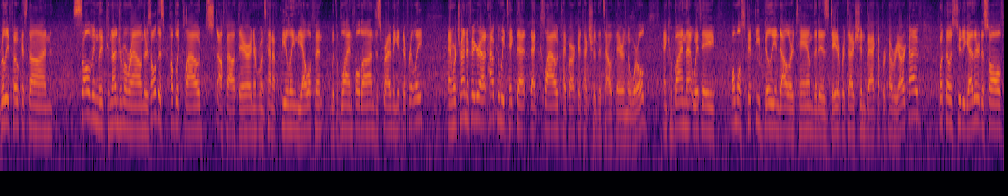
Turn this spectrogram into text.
really focused on solving the conundrum around, there's all this public cloud stuff out there and everyone's kind of feeling the elephant with the blindfold on, describing it differently. And we're trying to figure out how can we take that, that cloud type architecture that's out there in the world and combine that with a almost $50 billion TAM that is data protection, backup recovery archive, put those two together to solve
